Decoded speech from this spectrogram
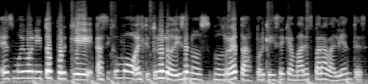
es muy bonito porque, así como el título lo dice, nos, reta, porque dice que amar es para valientes.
